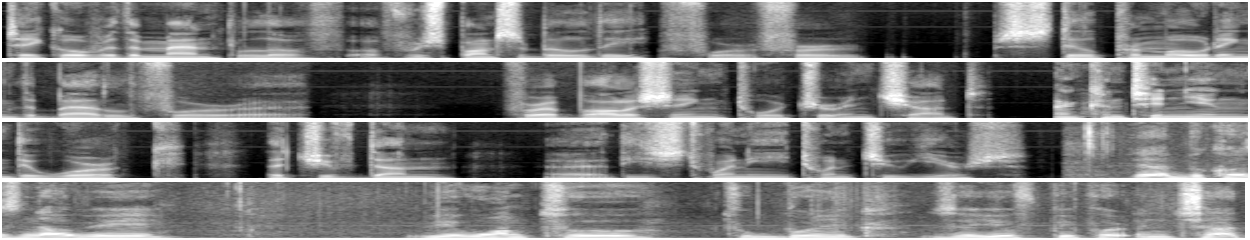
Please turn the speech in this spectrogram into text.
take over the mantle of, of responsibility for for still promoting the battle for uh, for abolishing torture in Chad and continuing the work that you've done uh, these 20, 22 years? Yeah, because now we we want to to bring the youth people in Chad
